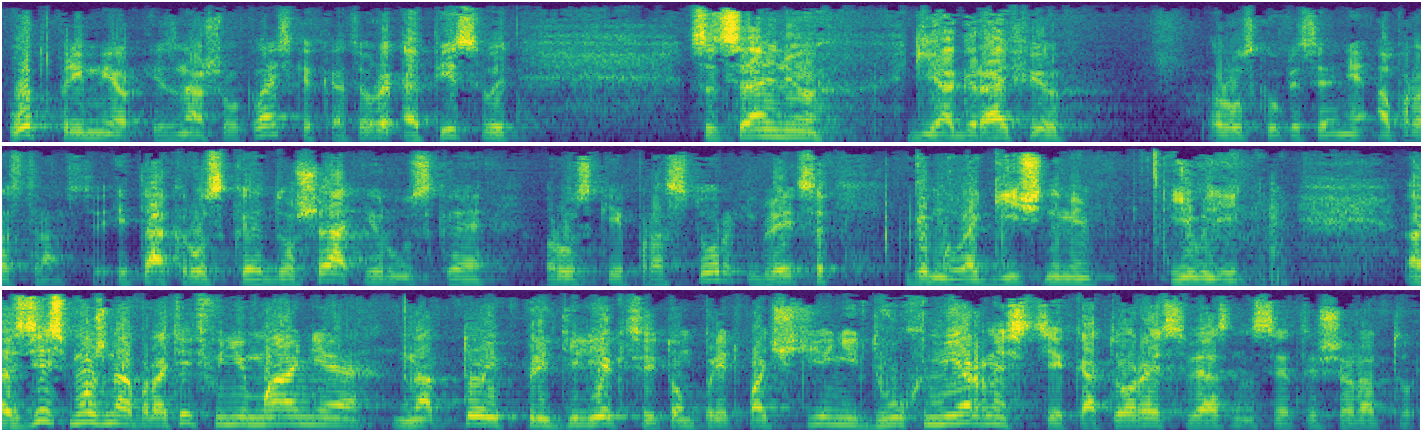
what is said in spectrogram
Вот пример из нашего классика, который описывает социальную географию русского представления о пространстве. Итак, русская душа и русская, русский простор являются гомологичными явлениями. А здесь можно обратить внимание на той предилекции, том предпочтении двухмерности, которая связана с этой широтой.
